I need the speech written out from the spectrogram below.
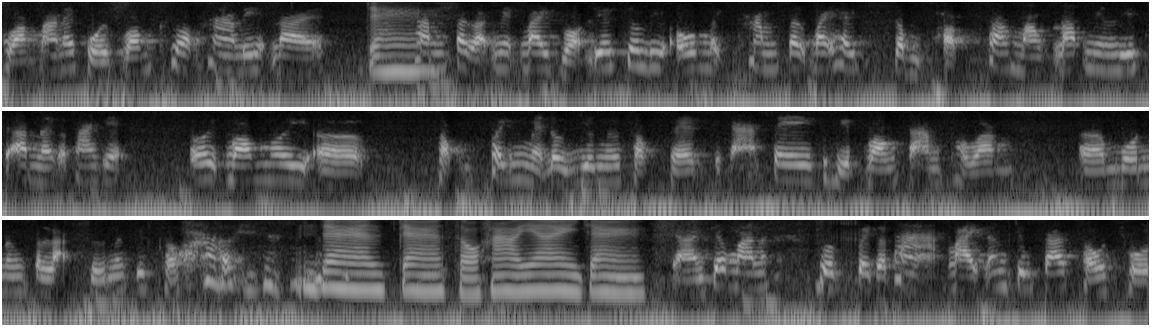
ត្រង់បានហើយព្រោះបងធ្លាប់ហាលៀដែរចាខំទៅអត់មានបាយប្រក់លៀជុំលីអូមិនខំទៅបាយឲ្យកំផឹកសោះម៉ោង10មានលៀឆ្អិនហើយគាត់ថាគេអើយបងអើយអឺស្រុកពេញមិនដូចយើងនៅស្រុកស្រែពីការទេជំរាបបងតាមត្រង់មុននឹងប្រឡាក់គ្រឿងនឹងគេស្រោហើយចាចាស្រោហើយហើយចាចាអញ្ចឹងបានពួកពេលគាត់ថាបែកហ្នឹងជួនកាលស្រោជ្រុល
